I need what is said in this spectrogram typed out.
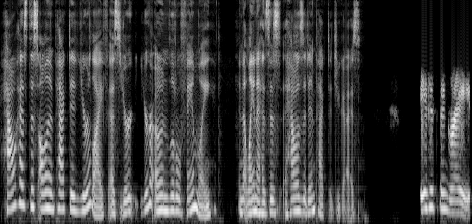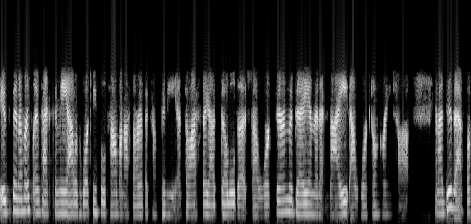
how has this all impacted your life as your your own little family in Atlanta? Has this how has it impacted you guys? It has been great. It's been a personal impact to me. I was working full time when I started the company, and so I say I double dutched. I worked during the day, and then at night I worked on Green Top, and I did that for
